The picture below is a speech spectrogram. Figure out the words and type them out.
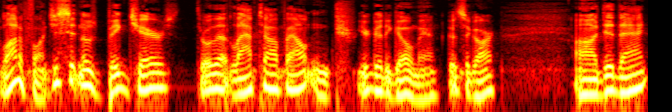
A lot of fun. Just sit in those big chairs, throw that laptop out, and phew, you're good to go, man. Good cigar. Uh, did that.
